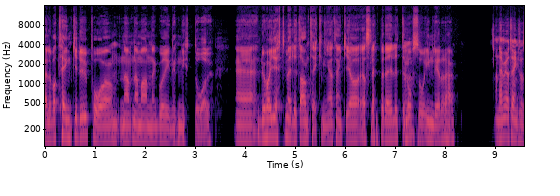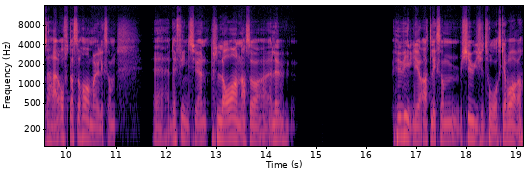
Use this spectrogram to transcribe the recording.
eller vad tänker du på när, när man går in i ett nytt år? Eh, du har gett mig lite anteckningar, jag tänker jag, jag släpper dig lite loss och inleder det här. Nej, men jag tänker så här, ofta så har man ju liksom, eh, det finns ju en plan, alltså, eller hur vill jag att liksom 2022 ska vara?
